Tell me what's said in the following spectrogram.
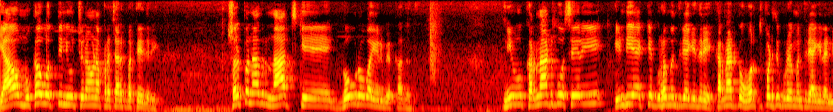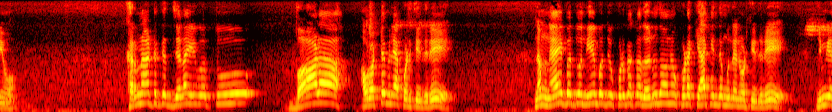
ಯಾವ ಮುಖ ಒತ್ತಿ ನೀವು ಚುನಾವಣಾ ಪ್ರಚಾರಕ್ಕೆ ಬರ್ತಾಯಿದ್ದೀರಿ ಸ್ವಲ್ಪನಾದರೂ ನಾಚಿಕೆ, ಗೌರವ ಇರಬೇಕಾದದ್ದು. ನೀವು ಕರ್ನಾಟಕ ಸೇರಿ ಇಂಡಿಯಾಕ್ಕೆ ಗೃಹ ಮಂತ್ರಿ ಆಗಿದ್ದೀರಿ ಕರ್ನಾಟಕ ಹೊರತುಪಡಿಸಿ ಗೃಹ ಮಂತ್ರಿ ಆಗಿಲ್ಲ ನೀವು. ಕರ್ನಾಟಕದ ಜನ ಇವತ್ತು ಭಾಳ ಅವ್ರ ಹೊಟ್ಟೆ ಮೇಲೆ ಯಾಕೆ ಕೊಡ್ತಿದ್ದೀರಿ ನಮ್ಗೆ ನ್ಯಾಯಬದ್ಧ, ನಿಯಮಬದ್ಧ ಕೊಡಬೇಕಾದ ಅನುದಾನ ಕೊಡೋಕ್ಕೆ ಯಾಕಿಂದ ಮುಂದೆ ನೋಡ್ತಿದ್ದೀರಿ? ನಿಮಗೆ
